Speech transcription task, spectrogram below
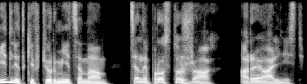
Підлітки в тюрмі це нам. Це не просто жах, а реальність,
